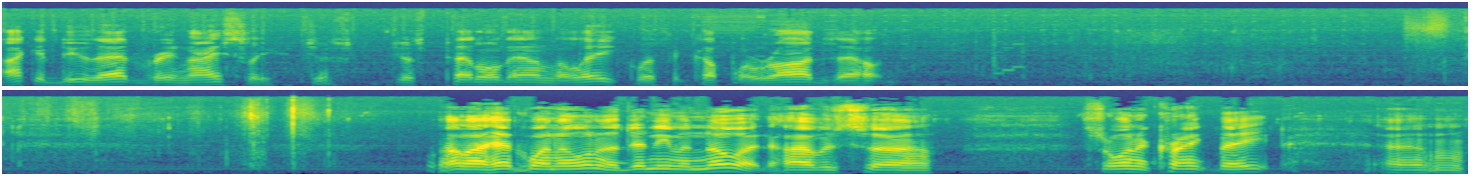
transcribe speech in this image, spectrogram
I could do that very nicely. Just just pedal down the lake with a couple of rods out. Well, I had one on. I didn't even know it. I was uh, throwing a crankbait, um,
